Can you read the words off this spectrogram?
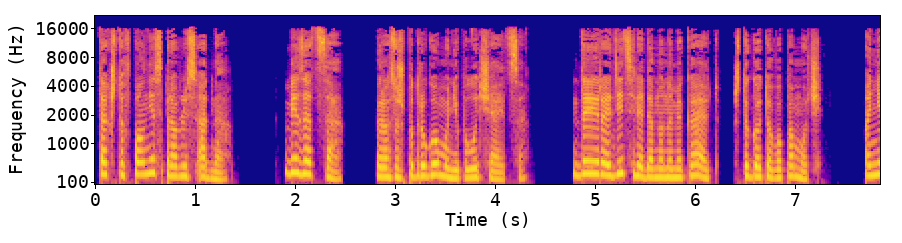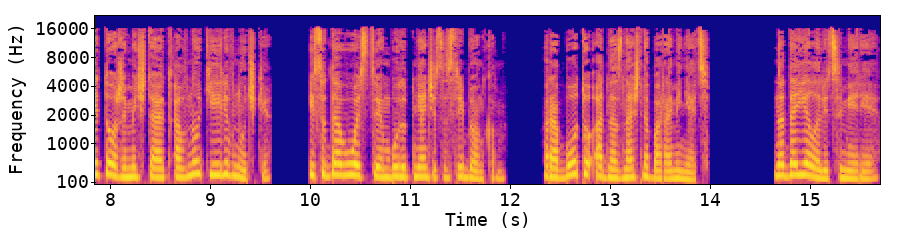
так что вполне справлюсь одна. Без отца, раз уж по-другому не получается. Да и родители давно намекают, что готовы помочь. Они тоже мечтают о внуке или внучке и с удовольствием будут нянчиться с ребенком. Работу однозначно пора менять. Надоело лицемерие.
